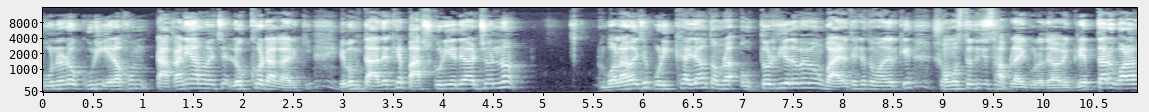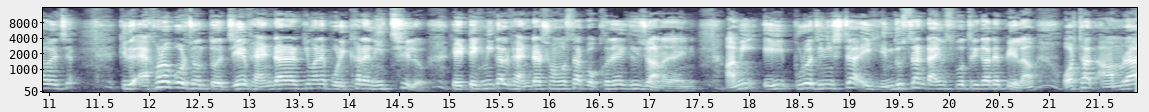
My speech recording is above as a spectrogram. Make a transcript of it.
পনেরো, কুড়ি এরকম টাকা নেওয়া হয়েছে, লক্ষ টাকা আর কি, এবং তাদেরকে পাশ করিয়ে দেওয়ার জন্য বলা হয়েছে, পরীক্ষায় যাও, তোমরা উত্তর দিয়ে দেবে এবং বাইরে থেকে তোমাদেরকে সমস্ত কিছু সাপ্লাই করে দেওয়া হবে। গ্রেপ্তারও করা হয়েছে। কিন্তু এখনও পর্যন্ত যে ভ্যান্ডার আর কি মানে পরীক্ষাটা নিচ্ছিল, সেই টেকনিক্যাল ভ্যান্ডার সংস্থার পক্ষ থেকে কিছু জানা যায়নি। আমি এই পুরো জিনিসটা এই হিন্দুস্তান টাইমস পত্রিকাতে পেলাম। অর্থাৎ আমরা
